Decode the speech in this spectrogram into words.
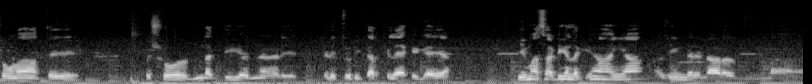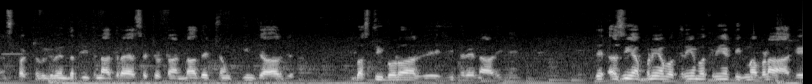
ਸੋਨਾ ਤੇ ਕੁਛ ਹੋਰ ਨਕਦੀ ਉਹਨਾਂ ਨੇ ਜਿਹੜੇ ਚੋਰੀ ਕਰਕੇ ਲੈ ਕੇ ਗਏ ਆ। ਟੀਮਾਂ ਸਾਡੀਆਂ ਲੱਗੀਆਂ ਹੋਈਆਂ। ਅਸੀਂ ਮੇਰੇ ਨਾਲ ਇੰਸਪੈਕਟਰ ਗੁਰਿੰਦਰਜੀਤ ਨਾਗਰਾ ਐਸਐਚਓ ਟਾਂਡਾ ਦੇ ਚੌਂਕੀ ਇੰਚਾਰਜ ਬਸਤੀ ਬੋੜਾ ਜੀ ਮੇਰੇ ਨਾਲ ਹੀ ਨੇ। ਤੇ ਅਸੀਂ ਆਪਣੀਆਂ ਵੱਖਰੀਆਂ ਵੱਖਰੀਆਂ ਟੀਮਾਂ ਬਣਾ ਕੇ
